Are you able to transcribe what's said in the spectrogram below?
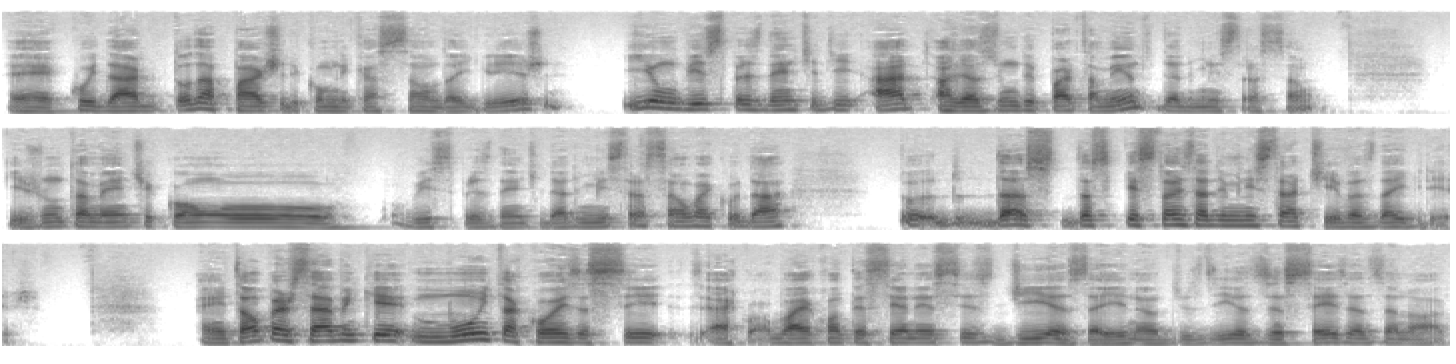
é, cuidar de toda a parte de comunicação da igreja, e um vice-presidente de, aliás, um departamento de administração, que juntamente com o, vice-presidente de administração vai cuidar das, das questões administrativas da igreja. Então percebem que muita coisa se, é, vai acontecer nesses dias aí, né, dos dias 16 a 19.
